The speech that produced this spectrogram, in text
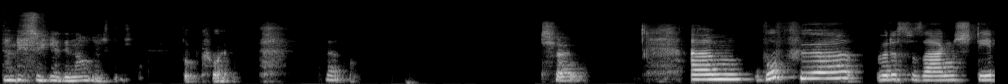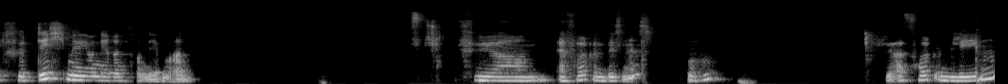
dann bist du hier genau richtig. Cool. Ja. Schön. Ähm, wofür würdest du sagen, steht für dich Millionärin von nebenan? Für Erfolg im Business, mhm. für Erfolg im Leben.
